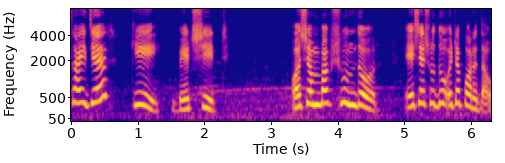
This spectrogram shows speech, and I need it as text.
সাইজের কি? বেডশিট। অসম্ভব সুন্দর। এসে শুধু ওইটা পরে দাও।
